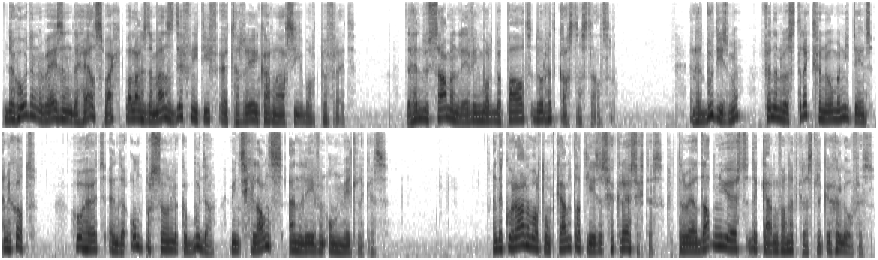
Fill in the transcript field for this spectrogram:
De goden wijzen de heilsweg waarlangs de mens definitief uit de reïncarnatie wordt bevrijd. De Hindoe-samenleving wordt bepaald door het kastenstelsel. In het boeddhisme vinden we strikt genomen niet eens een god, hooguit in de onpersoonlijke Boeddha, wiens glans en leven onmetelijk is. In de Koran wordt ontkend dat Jezus gekruisigd is, terwijl dat nu juist de kern van het christelijke geloof is.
